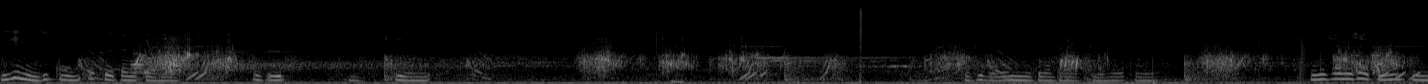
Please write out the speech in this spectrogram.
มีที่หนึ่งที่กูไม่เคยไปมาก่อนเลยมันคือที่ตรงนี้ ตรงที่บอกว่ามันมีกำมันตรังสีนี่ตรงนี้เฮ้ยไม่ใช่ไม่ใช่ตรงนี้อืม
